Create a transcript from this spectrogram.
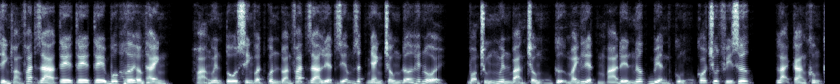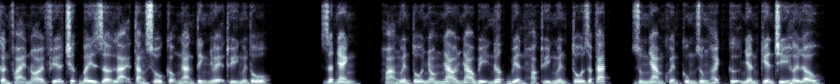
thỉnh thoảng phát ra ttt bốc hơi âm thanh, hỏa nguyên tố sinh vật quân đoàn phát ra liệt diễm rất nhanh chóng đỡ hết nổi, bọn chúng nguyên bản chống cự mãnh liệt mà đến nước biển cũng có chút phí sức, lại càng không cần phải nói phía trước bây giờ lại tăng số cộng ngàn tinh nhuệ thủy nguyên tố. Rất nhanh, hỏa nguyên tố nhóm nhau nhau bị nước biển hoặc thủy nguyên tố dập tắt, dung nham khuyển cùng dung hạch cự nhân kiên trì hơi lâu,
